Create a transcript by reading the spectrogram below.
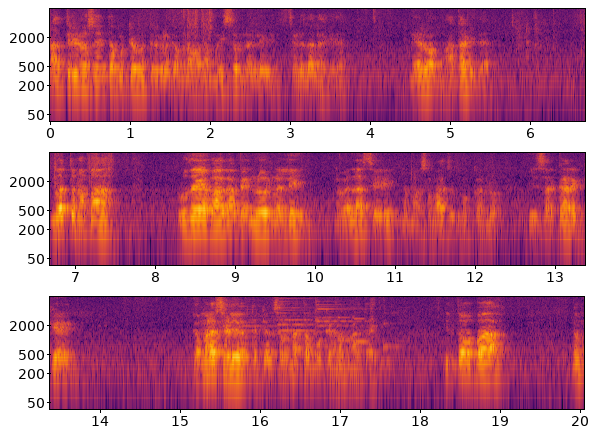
ರಾತ್ರಿನೂ ಸಹಿತ ಮುಖ್ಯಮಂತ್ರಿಗಳ ಗಮನವನ್ನು ಮೈಸೂರಿನಲ್ಲಿ ಸೆಳೆದಲಾಗಿದೆ. ನೇರವಾಗಿ ಮಾತಾಡಿದೆ. ಇವತ್ತು ನಮ್ಮ ಹೃದಯ ಭಾಗ ಬೆಂಗಳೂರಿನಲ್ಲಿ ನಾವೆಲ್ಲ ಸೇರಿ ನಮ್ಮ ಸಮಾಜದ ಮುಖಂಡರು ಈ ಸರ್ಕಾರಕ್ಕೆ ಗಮನ ಸೆಳೆಯುವಂಥ ಕೆಲಸವನ್ನು ತಮ್ಮ ಮುಖೇನ ಮಾಡ್ತಾ ಇದ್ದೀವಿ. ಇಂಥ ಒಬ್ಬ ನಮ್ಮ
